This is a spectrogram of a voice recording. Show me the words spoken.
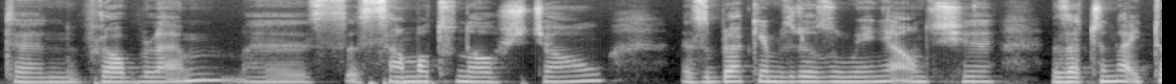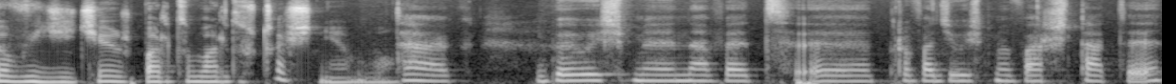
ten problem e, z samotnością, z brakiem zrozumienia, on się zaczyna i to widzicie już bardzo, bardzo wcześnie. Bo... Tak. Byłyśmy nawet, e, prowadziłyśmy warsztaty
